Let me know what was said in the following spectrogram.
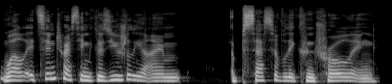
well, it's interesting because usually I'm obsessively controlling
